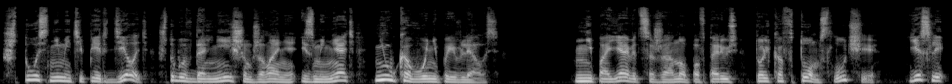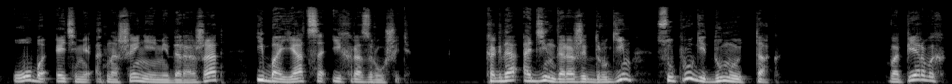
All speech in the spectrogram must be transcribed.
что с ними теперь делать, чтобы в дальнейшем желание изменять ни у кого не появлялось. Не появится же оно, повторюсь, только в том случае, если оба этими отношениями дорожат и боятся их разрушить. Когда один дорожит другим, супруги думают так. Во-первых,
